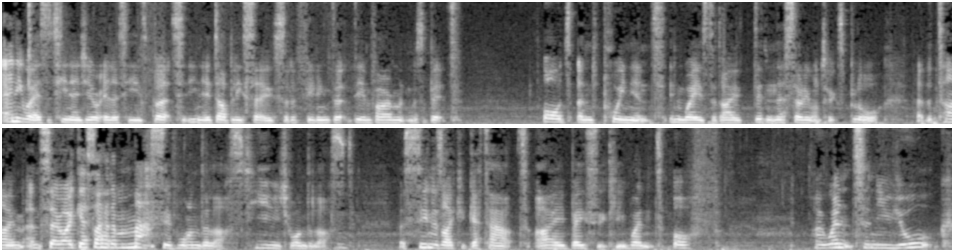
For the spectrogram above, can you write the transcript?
anyway as a teenager or ill at ease, but you know doubly so, sort of feeling that the environment was a bit odd and poignant in ways that I didn't necessarily want to explore at the time. And so I guess I had a massive wanderlust, huge wanderlust as soon as I could get out, I basically went off. I went to New York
